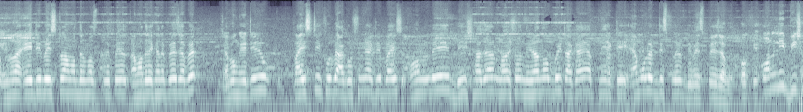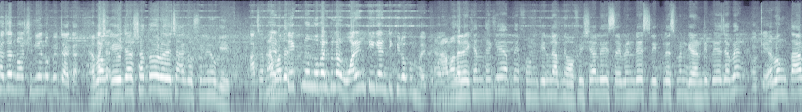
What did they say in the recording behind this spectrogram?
আপনারা এই ডিভাইসটা আমাদের মধ্যে আমাদের এখানে পেয়ে যাবেন এবং এটির প্রাইসটি খুবই আকর্ষণীয় একটি প্রাইস। অনলি বিশ হাজার নয়শো নিরানব্বই টাকায় আপনি একটি অ্যামোলেড ডিসপ্লে ডিভাইস পেয়ে যাবেন। ওকে অনলি বিশ হাজার নয়শো নিরানব্বই টাকা। এবং আচ্ছা, এইটার সাথেও রয়েছে আকর্ষণীয় গিফট আচ্ছা আমাদের- টেকনো মোবাইলগুলোর ওয়ারেন্টি গ্যারান্টি কীরকম হয়? আমাদের এখান থেকে আপনি ফোন কিনলে আপনি officially seven days replacement guarantee পেয়ে যাবেন। এবং তার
